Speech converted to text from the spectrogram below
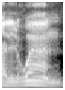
ألوان.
